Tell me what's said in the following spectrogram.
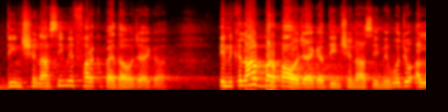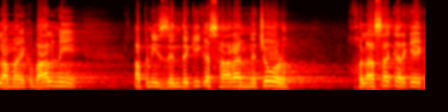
दीन शनासी में फ़र्क पैदा हो जाएगा। इनकलाब बर्पा हो जाएगा दीन शनासी में। वो जो अल्लामा इकबाल ने अपनी ज़िंदगी का सारा निचोड़ खुलासा करके एक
